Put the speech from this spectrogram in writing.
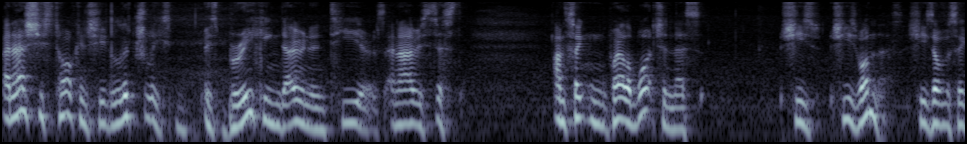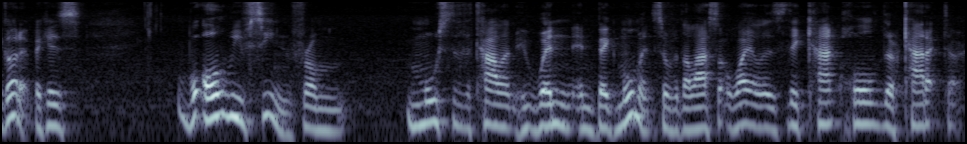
And as she's talking, she literally is breaking down in tears. And I was just, I'm thinking while I'm watching this, she's she's won this. She's obviously got it because all we've seen from most of the talent who win in big moments over the last little while is they can't hold their character.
